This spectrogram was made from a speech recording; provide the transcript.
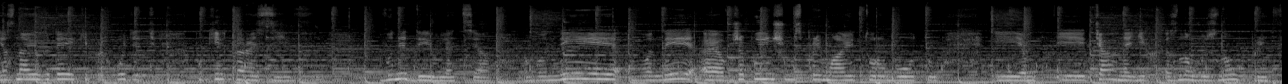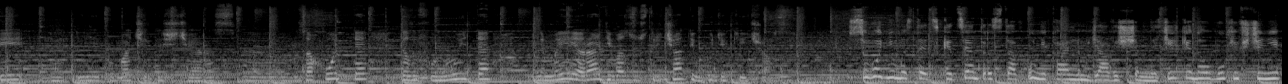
Я знаю людей, які приходять по кілька разів. Вони дивляться, вони, вони е, вже по-іншому сприймають ту роботу. І, і тягне їх знову і знову прийти е, і побачити ще раз. Е, Заходьте, телефонуйте. Ми раді вас зустрічати в будь-який час. Сьогодні мистецький центр став унікальним явищем не тільки на Обухівщині,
